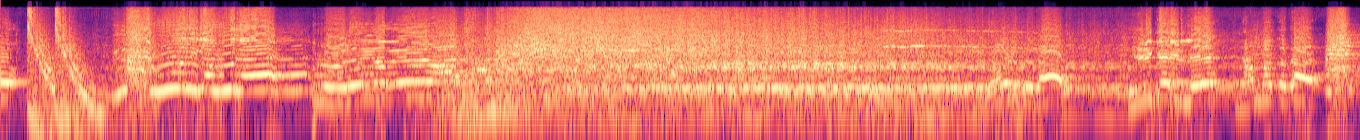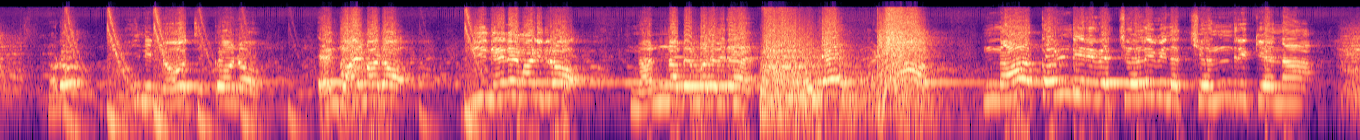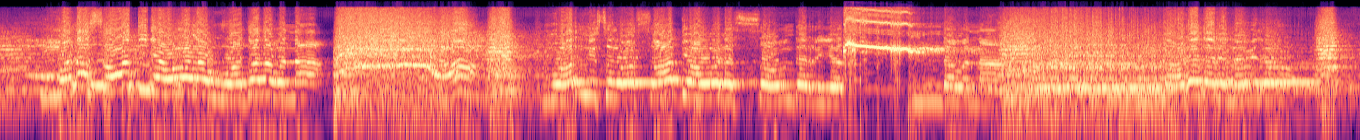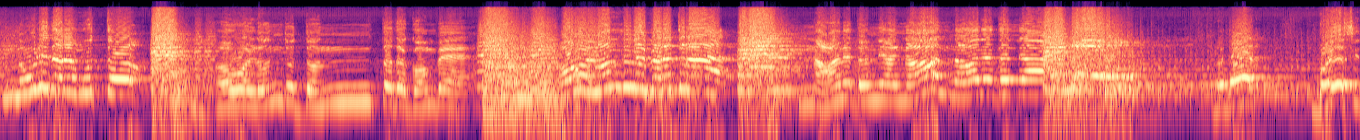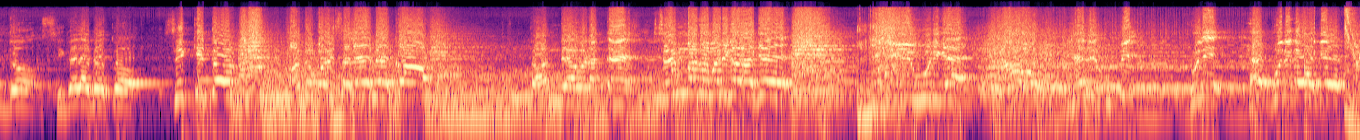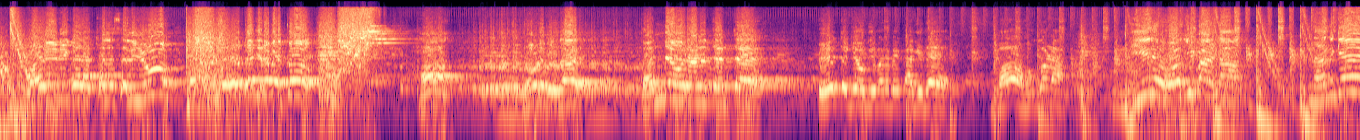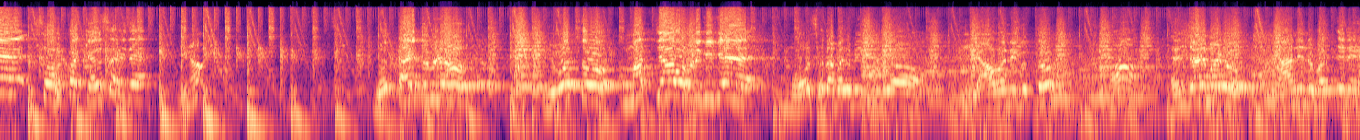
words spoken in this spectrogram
ಈ ಊರಿಗೆ ಕದ ನೋಡು ನೀನಿನ್ನು ಚಿಕ್ಕವನು. ಎಂಜಾಯ್ ಮಾಡೋ. ನೀನೇನೇ ಮಾಡಿದ್ರು ನನ್ನ ಬೆಂಬಲವಿದೆ? ನಾ ಕಂಡಿರುವೆ ಚಳುವಿನ ಚಂದ್ರಿಕೆಯನ್ನ ಮನಸ್ಸೋತಿದೆ ಅವಳ ವದನವನ್ನ. ವರ್ಣಿಸಲು ಸಾಧ್ಯ ಅವಳ ಸೌಂದರ್ಯ ಅಂದವನ್ನ ಅವಳೊಂದು ದಂತದ ಗೊಂಬೆ. ಅವಳೊಂದಿಗೆ ಬೆರೆತರ. ನಾನೇ ಧನ್ಯ ಅಣ್ಣ ನಾನೇ ಧನ್ಯ. ಬ್ರದರ್ ಬಯಸಿದ್ದು ಸಿಗಲೇಬೇಕು. ಸಿಕ್ಕಿದ್ದು ಅನುಭವಿಸಲೇಬೇಕು. ತಂದೆಯವರಂತೆ ಸಿಂಹದ ಮರಿಗಳಾಗಿ. ತಂದೆ ತಂದೆಯವರ ಅಣತೆಯಂತೆ ಪೇಟೆಗೆ ಹೋಗಿ ಬರಬೇಕಾಗಿದೆ. ಬಾ, ಹೋಗೋಣ. ನೀನು ಹೋಗಿ ಬಾಣ. ನನಗೆ ಸ್ವಲ್ಪ ಕೆಲಸವಿದೆ. ಏನೋ? ಗೊತ್ತಾಯ್ತು ಬಿಡು. ಇವತ್ತು ಮತ್ಯಾವ ಹುಡುಗಿಗೆ ಮೋಸದ ಬಲಿ ಬೀಸಿದ್ಯೋ? ಯಾವನಿಗೆ ಗೊತ್ತು? ಹಾ ಎಂಜಾಯ್ ಮಾಡು. ನಾನಿನ್ನು ಬರ್ತೀನಿ.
